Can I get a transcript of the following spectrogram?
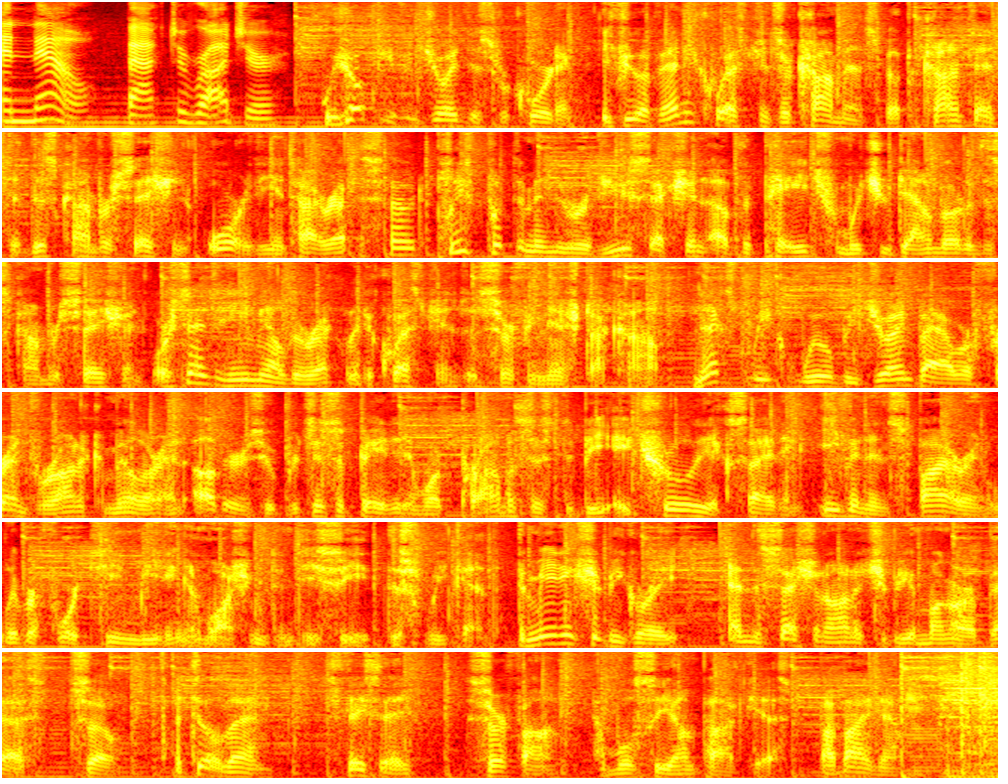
And now, back to Roger. We hope you've enjoyed this recording. If you have any questions or comments about the content of this conversation or the entire episode, please put them in the review section of the page from which you downloaded this conversation or send an email directly to questions at surfingnash.com. Next week, we'll be joined by our friend Veronica Miller and others who participated in what promises to be a truly exciting, even inspiring Liver 14 meeting in Washington, D.C. this weekend. The meeting should be great, and the session on it should be among our best. So, until then, stay safe, surf on, and we'll see you on podcast. Bye bye now.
